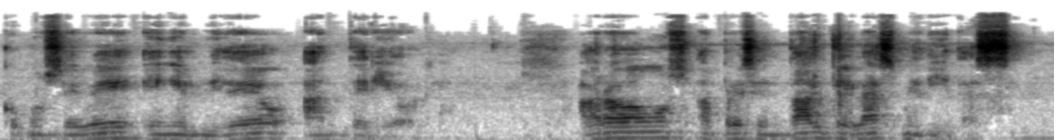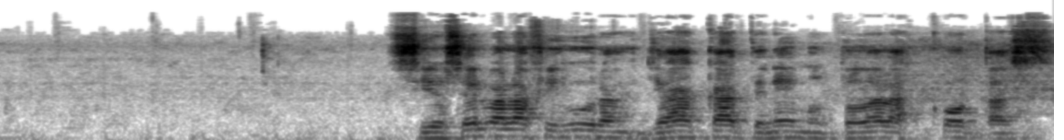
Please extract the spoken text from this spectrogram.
como se ve en el video anterior. Ahora vamos a presentarte las medidas. Si observa la figura, ya acá tenemos todas las cotas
